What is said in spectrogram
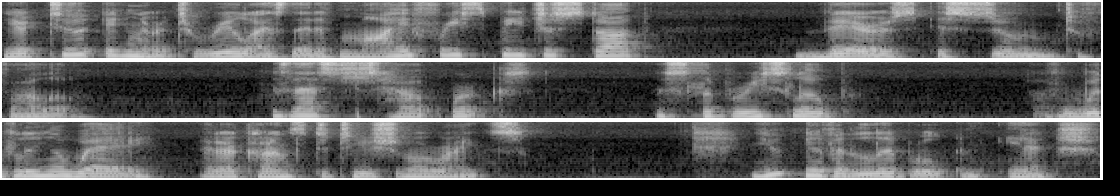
They are too ignorant to realize that if my free speech is stopped, theirs is soon to follow. Because that's just how it works the slippery slope of whittling away at our constitutional rights. You give a liberal an inch,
